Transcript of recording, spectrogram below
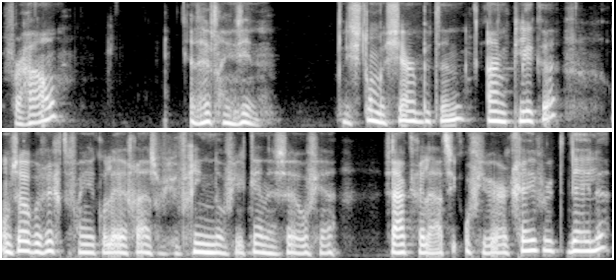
verhaal? Het heeft geen zin. Die stomme share button aanklikken. Om zo berichten van je collega's of je vrienden of je kennissen of je zakenrelatie of je werkgever te delen.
